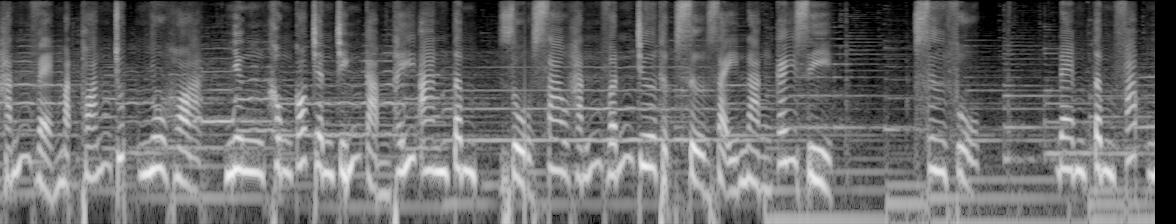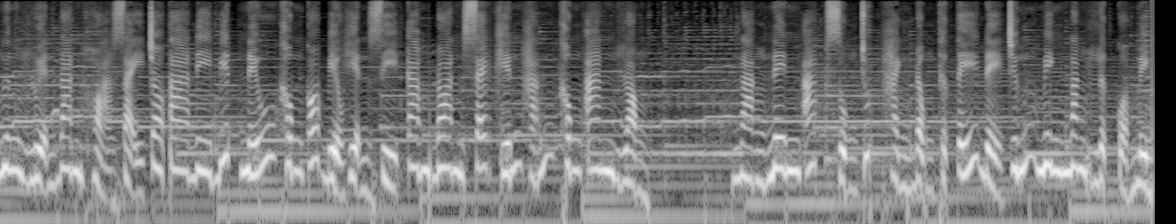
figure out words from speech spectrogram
Hắn vẻ mặt thoáng chút nhu hòa, Nhưng không có chân chính cảm thấy an tâm, Dù sao hắn vẫn chưa thực sự dạy nàng cái gì. Sư phụ, Đem tâm pháp ngưng luyện đan hỏa dạy cho ta đi, biết Nếu không có biểu hiện gì cam đoan sẽ khiến hắn không an lòng. Nàng nên áp dụng chút hành động thực tế để chứng minh năng lực của mình.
